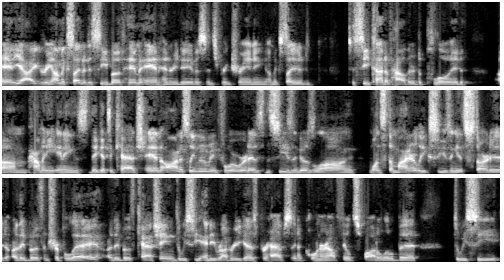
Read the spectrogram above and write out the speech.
And yeah, I agree. I'm excited to see both him and Henry Davis in spring training. I'm excited to see kind of how they're deployed, um, how many innings they get to catch. And honestly, moving forward as the season goes along, once the minor league season gets started, are they both in AAA? Are they both catching? Do we see Endy Rodriguez perhaps in a corner outfield spot a little bit? Do we see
